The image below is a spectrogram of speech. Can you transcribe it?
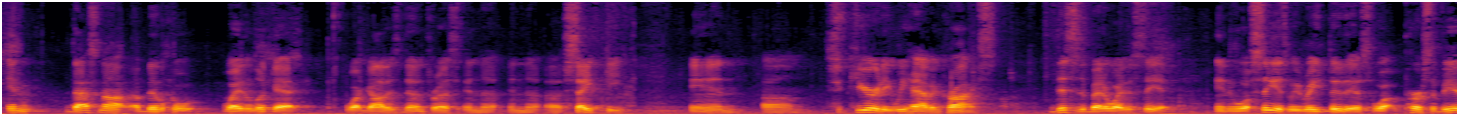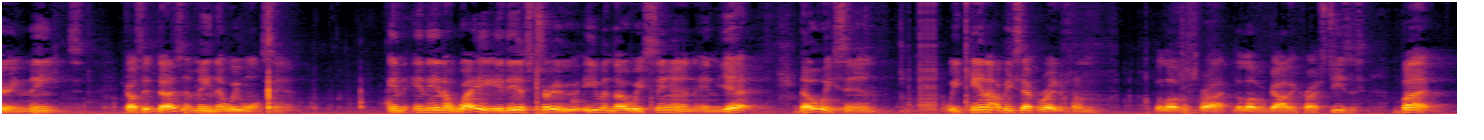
And that's not a biblical way to look at what God has done for us in the in the uh, safety and um, security we have in Christ. This is a better way to see it, and we'll see as we read through this what persevering means, because it doesn't mean that we won't sin. And, and in a way, it is true. Even though we sin, and yet though we sin, we cannot be separated from the love of Christ, the love of God in Christ Jesus. But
